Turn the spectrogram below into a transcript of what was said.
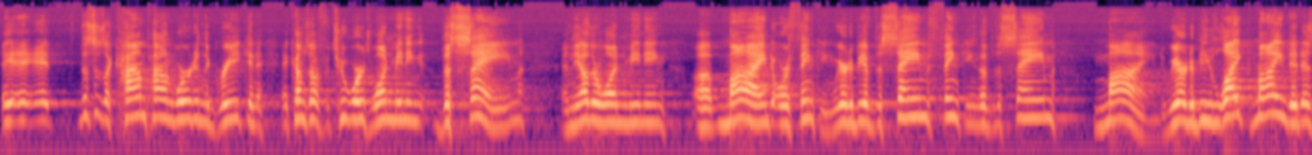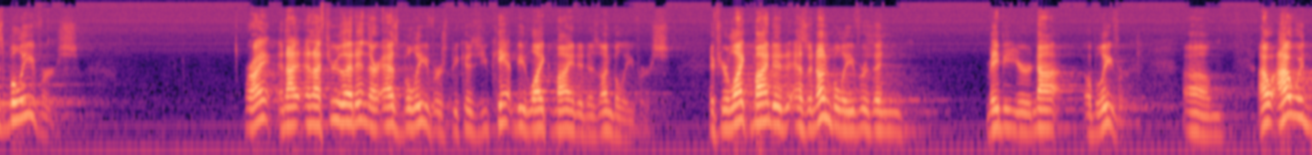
It, it, this is a compound word in the Greek, and it, it, comes up with two words one meaning the same, and the other one meaning uh, mind or thinking. We are to be of the same thinking, of the same mind. We are to be like minded as believers. Right? And I, and I threw that in there as believers because you can't be like minded as unbelievers. If you're like minded as an unbeliever, then maybe you're not a believer. Um, I, I, would,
